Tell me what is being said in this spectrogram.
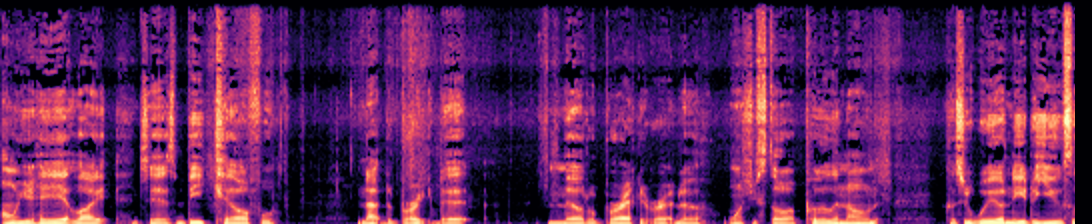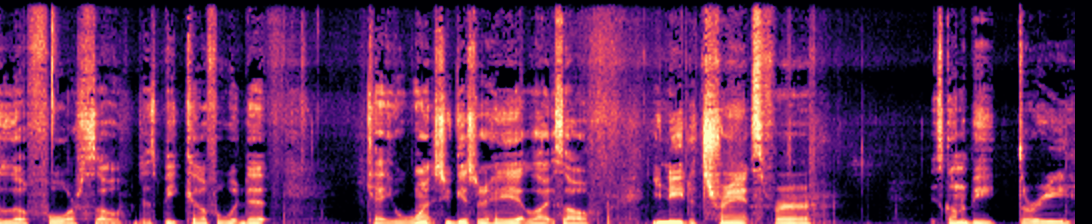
on your headlight. Just be careful not to break that metal bracket right there once you start pulling on it because you will need to use a little force so just be careful with that okay once you get your headlights off you need to transfer it's going to be three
